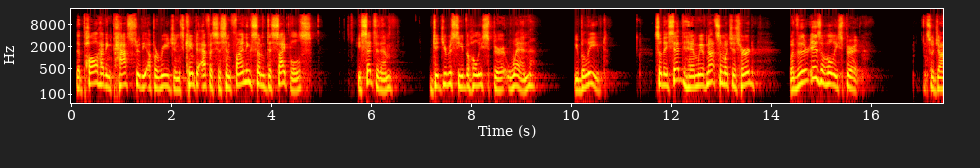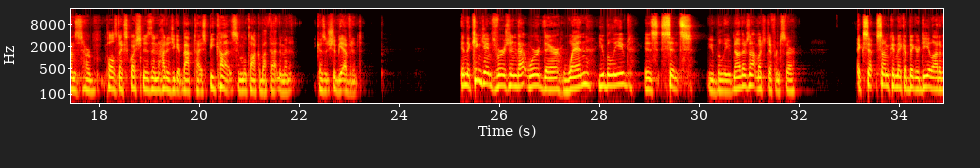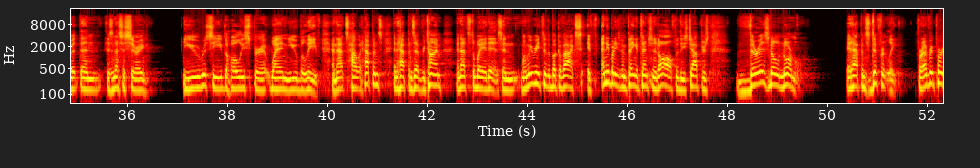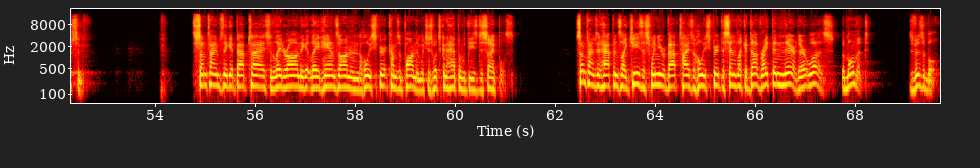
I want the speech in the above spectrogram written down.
that Paul, having passed through the upper regions, came to Ephesus and finding some disciples, he said to them, Did you receive the Holy Spirit when you believed? So they said to him, We have not so much as heard whether there is a Holy Spirit. So John's or Paul's next question is then how did you get baptized? Because, and we'll talk about that in a minute, because it should be evident. In the King James Version, that word there, when you believed, is since you believed. Now, there's not much difference there, except some can make a bigger deal out of it than is necessary you receive the Holy Spirit when you believe. And that's how it happens. And it happens every time. And that's the way it is. And when we read through the book of Acts, if anybody's been paying attention at all through these chapters, there is no normal. It happens differently for every person. Sometimes they get baptized, and later on they get laid hands on, and the Holy Spirit comes upon them, which is what's going to happen with these disciples. Sometimes it happens like Jesus. When you were baptized, the Holy Spirit descended like a dove right then and there. There it was, the moment. It's visible.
